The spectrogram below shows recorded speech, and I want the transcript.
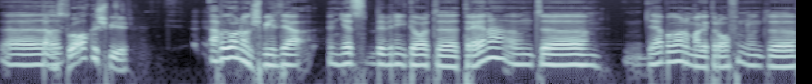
Äh, da hast du auch gespielt? Habe ich auch noch gespielt, ja. Und jetzt bin ich dort äh, Trainer und äh, der habe ich auch nochmal getroffen. Und äh,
